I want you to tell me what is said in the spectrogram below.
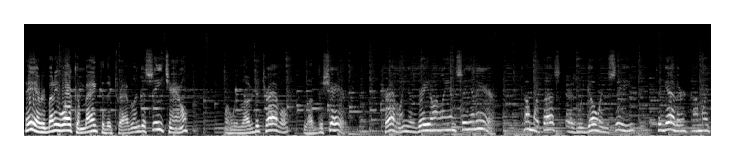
Hey everybody, welcome back to the Traveling to See channel where we love to travel, love to share. Traveling is great on land, sea, and air. Come with us as we go and see together how much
